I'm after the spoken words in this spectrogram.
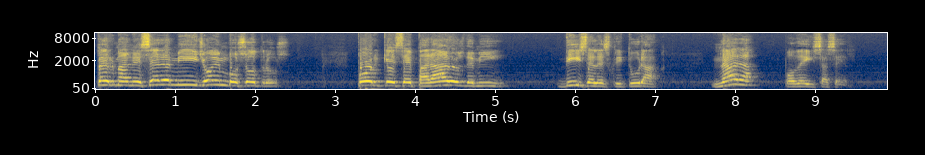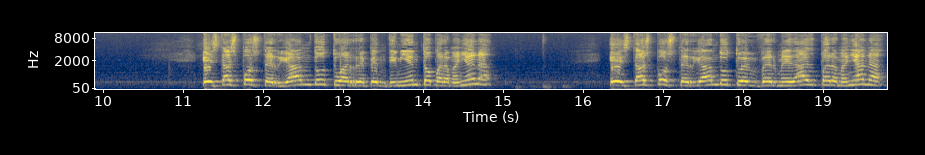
permaneced en mí y yo en vosotros, porque separados de mí, dice la escritura, nada podéis hacer. ¿Estás postergando tu arrepentimiento para mañana? ¿Estás postergando tu enfermedad para mañana?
